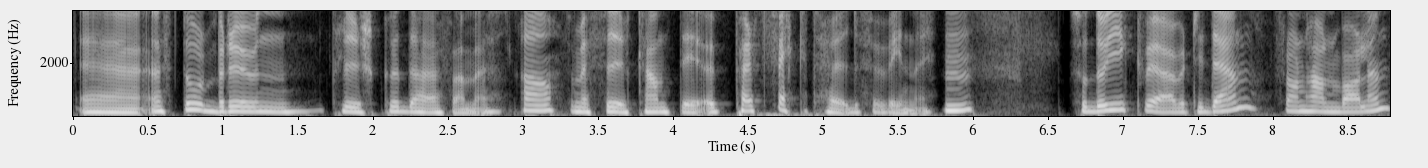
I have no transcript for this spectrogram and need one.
Eh, en stor brun plyschkudde har jag för mig, Ja. som är fyrkantig, perfekt höjd för Winnie. Mm. Så då gick vi över till den från handbalen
